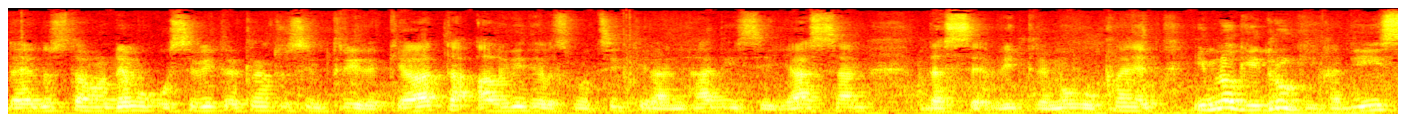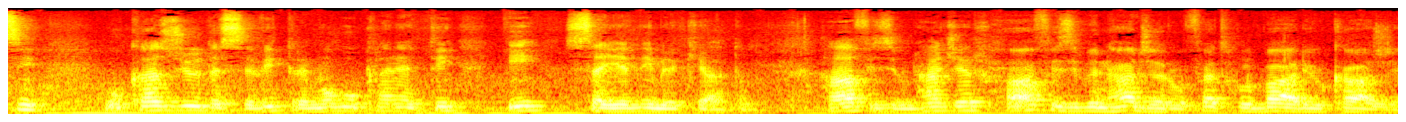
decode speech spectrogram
da jednostavno ne mogu se vitre klanjati osim tri rekiata, ali vidjeli smo citirani hadis je jasan da se vitre mogu klanjati i mnogi drugi hadisi ukazuju da se vitre mogu klanjati i sa jednim rekiatom. Hafiz ibn Hajar, Hafiz ibn Hajar u Fethul Bariju kaže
